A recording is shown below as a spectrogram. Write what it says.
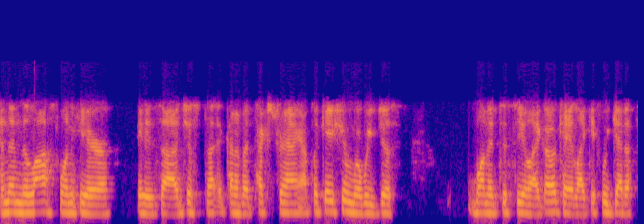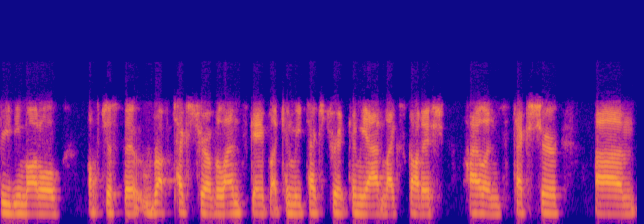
And then the last one here is uh, just a, kind of a texturing application where we just wanted to see like, okay, like if we get a 3D model of just the rough texture of a landscape, like can we texture it? Can we add like Scottish Highlands texture? um,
